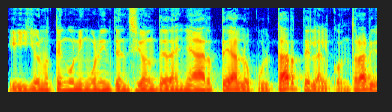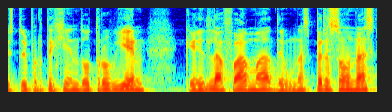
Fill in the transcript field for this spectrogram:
Y yo no tengo ninguna intención de dañarte al ocultártela, al contrario, estoy protegiendo otro bien, que es la fama de unas personas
